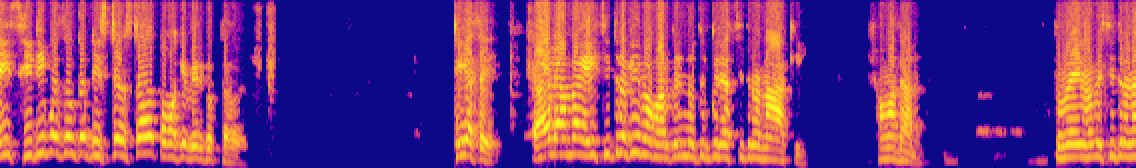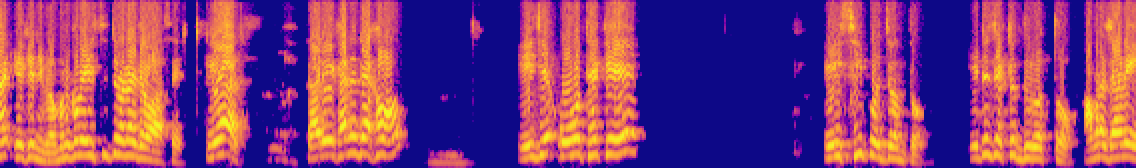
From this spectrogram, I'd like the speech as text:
এই সিডি পর্যন্ত ডিস্টেন্সটা তোমাকে বের করতে হবে। ঠিক আছে? তাহলে আমরা এই চিত্রকেই ব্যবহার করি, নতুন করে চিত্র না আঁকি। সমাধান। তোমরা এইভাবে চিত্রটা এঁকে নিবে। মনে করো এই চিত্রটাই দেওয়া আছে। ক্লিয়ার তাহলে এখানে দেখো, এই যে ও থেকে এই সি পর্যন্ত, এটা যে একটা দূরত্ব, আমরা জানি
